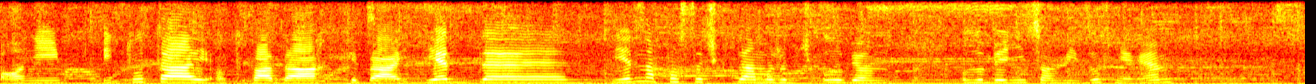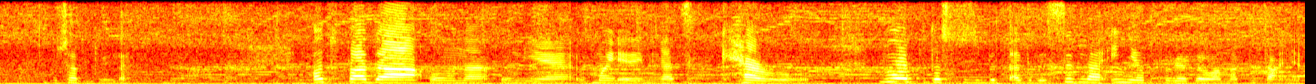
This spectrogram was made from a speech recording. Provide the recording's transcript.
oni i tutaj odpada chyba jeden, jedna postać, która może być ulubion, ulubienicą widzów, nie wiem. Żartuję. Odpada una, u mnie w mojej eliminacji Carol. Była po prostu zbyt agresywna i nie odpowiadała na pytania.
